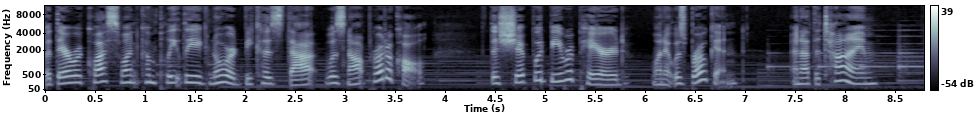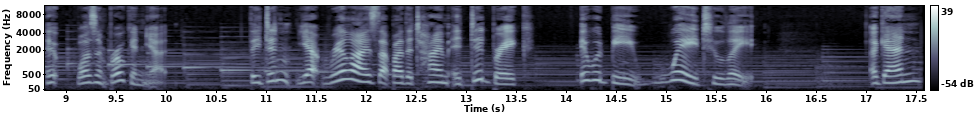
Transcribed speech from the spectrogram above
but their requests went completely ignored because that was not protocol. The ship would be repaired when it was broken, and at the time, it wasn't broken yet. They didn't yet realize that by the time it did break, it would be way too late. Again,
